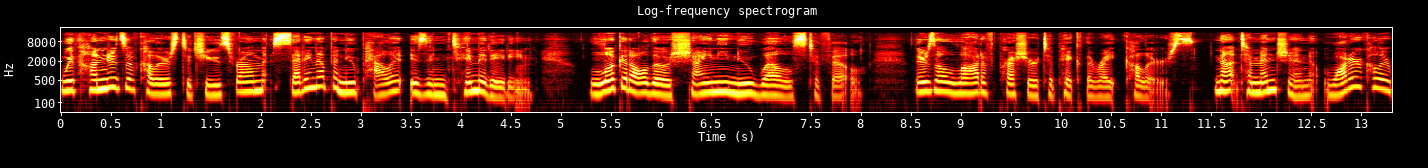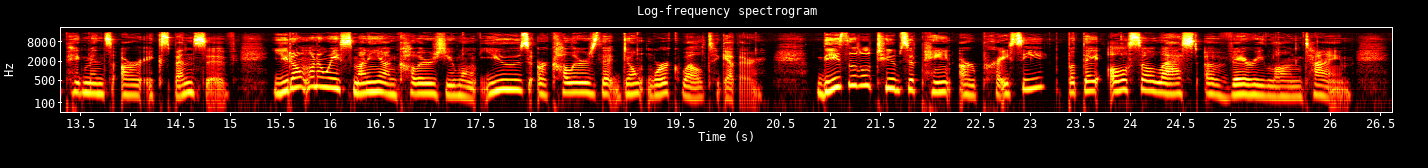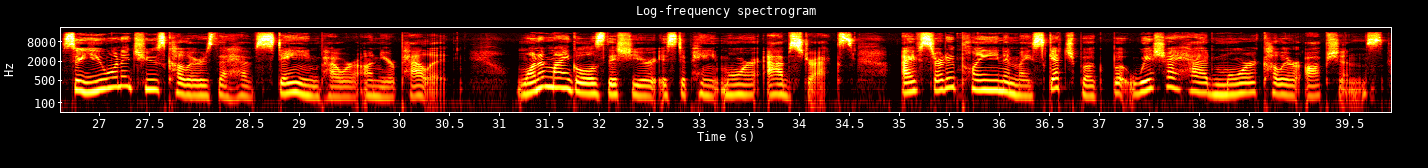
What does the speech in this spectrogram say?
With hundreds of colors to choose from, setting up a new palette is intimidating. Look at all those shiny new wells to fill. There's a lot of pressure to pick the right colors. Not to mention, watercolor pigments are expensive. You don't want to waste money on colors you won't use or colors that don't work well together. These little tubes of paint are pricey, but they also last a very long time. So you want to choose colors that have staying power on your palette. One of my goals this year is to paint more abstracts. I've started playing in my sketchbook, but wish I had more color options.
